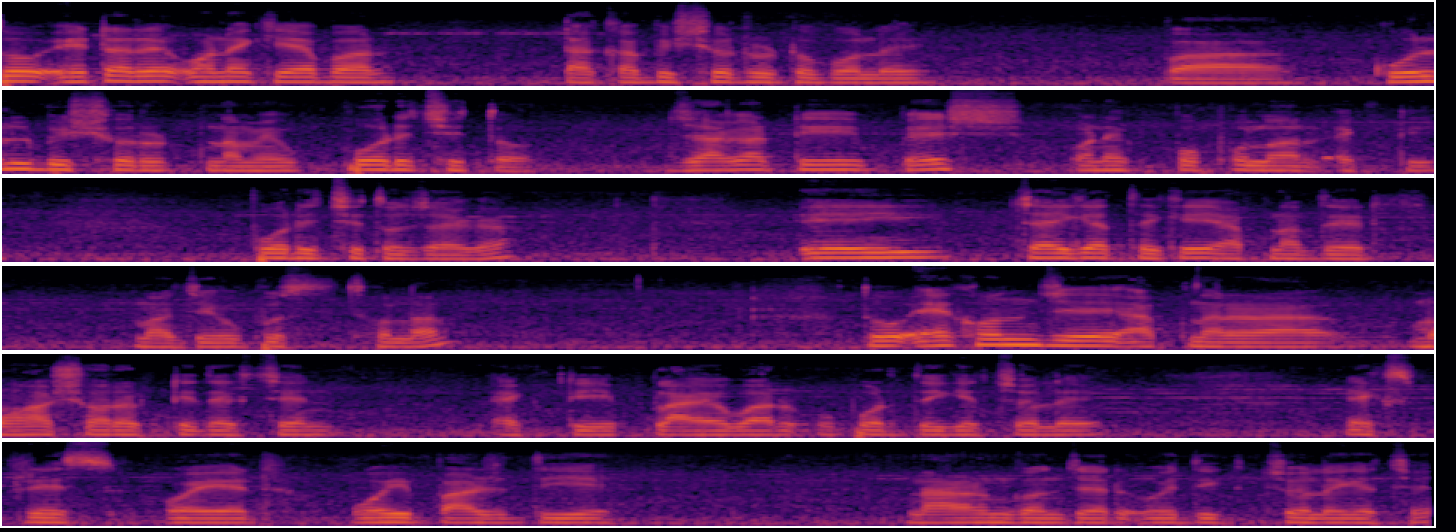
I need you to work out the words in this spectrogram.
তো এটারে অনেকে আবার ঢাকা বিশ্ব রুটও বলে বা কুরিল বিশ্ব রুট নামেও পরিচিত। জায়গাটি বেশ অনেক পপুলার একটি পরিচিত জায়গা। এই জায়গা থেকেই আপনাদের মাঝে উপস্থিত হলাম। তো এখন যে আপনারা মহাসড়কটি দেখছেন, একটি ফ্লাইওভার উপর দিকে চলে এক্সপ্রেস ওয়ের ওই পাশ দিয়ে নারায়ণগঞ্জের ওই দিক চলে গেছে।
